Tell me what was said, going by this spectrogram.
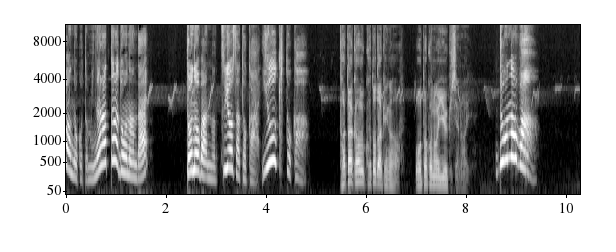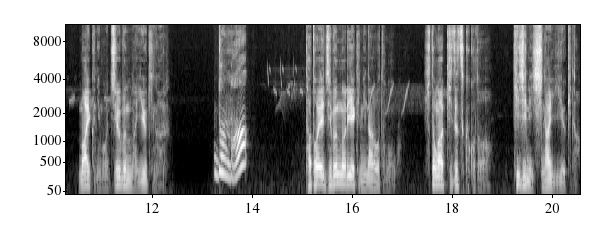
バンのこと見習ったらどうなんだい？ドノバンの強さとか勇気とか。戦うことだけが男の勇気じゃない。ドノバンマイクにも十分な勇気がある。どんな？たとえ自分の利益になろうとも人が傷つくことは記事にしない勇気だ。で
